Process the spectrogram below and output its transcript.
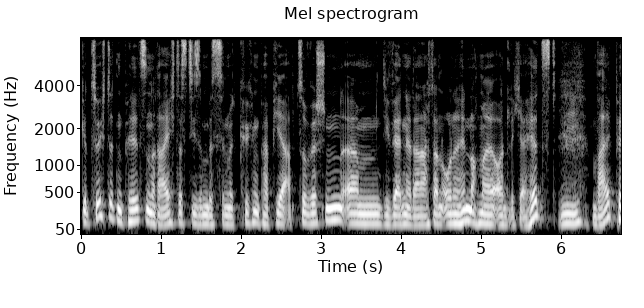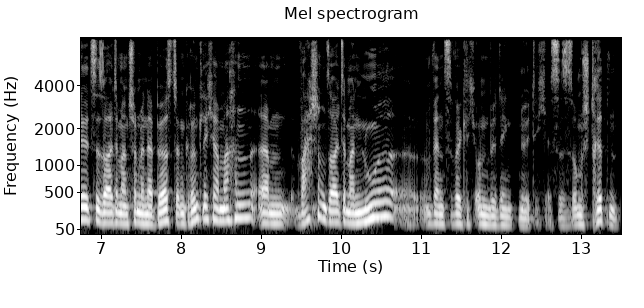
gezüchteten Pilzen reicht es, diese ein bisschen mit Küchenpapier abzuwischen. Ähm, die werden ja danach dann ohnehin nochmal ordentlich erhitzt. Mhm. Waldpilze sollte man schon mit der Bürste und gründlicher machen. Ähm, waschen sollte man nur, äh, wenn es wirklich unbedingt nötig ist. Es ist umstritten.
